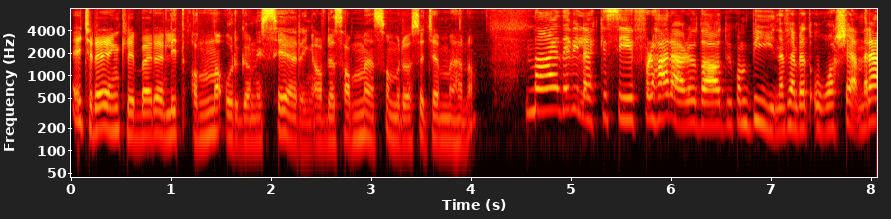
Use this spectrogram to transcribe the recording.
Er ikke det egentlig bare litt annen organisering av det samme som Røse kommer med her, da? Nei, det vil jeg ikke si. For her er det jo da du kan begynne for et år senere.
